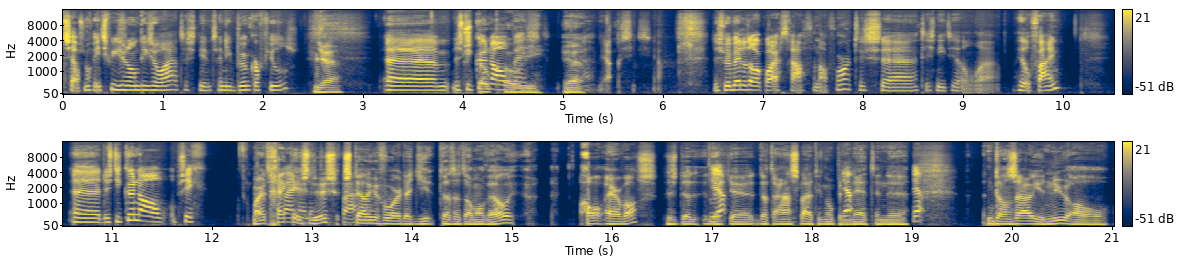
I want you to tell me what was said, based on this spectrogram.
Zelfs nog iets viezer dan diesel. Hè? Het, zijn die bunker fuels. Ja, Ehm, dus die kunnen al best. ja. Ja, ja, precies. Ja. Dus we willen er ook wel echt graag vanaf hoor. Het is, eh, het is niet heel, heel fijn. Dus die kunnen al op zich. Maar het gekke is dus, stel je voor dat, je, dat het allemaal wel al er was. Dus Ja. dat, je, dat de aansluiting op het net en de, dan zou je nu al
